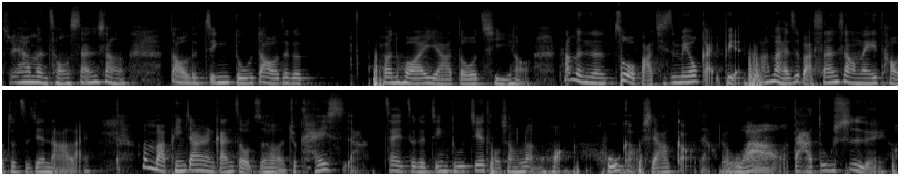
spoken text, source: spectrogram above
所以他们从山上到了京都，到这个。欢花牙都七哈，他们的做法其实没有改变，他们还是把山上那一套就直接拿来。他们把平家人赶走之后，就开始啊，在这个京都街头上乱晃，胡搞瞎搞，这样就哇哦，大都市哎哈。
